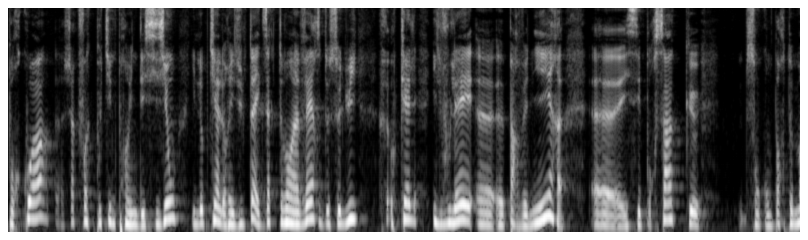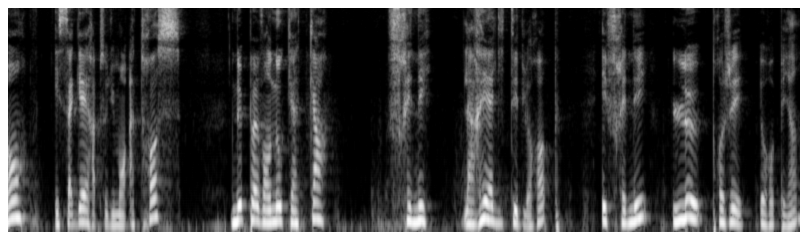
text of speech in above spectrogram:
pourquoi, chaque fois que Poutine prend une décision, il obtient le résultat exactement inverse de celui auquel il voulait euh, euh, parvenir. Euh, et c'est pour ça que son comportement et sa guerre absolument atroce ne peuvent en aucun cas freiner la réalité de l'Europe et freiner le projet européen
